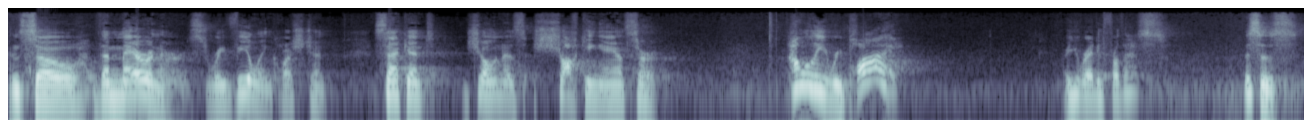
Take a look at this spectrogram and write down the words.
And so, the mariners' revealing question. Second, Jonah's shocking answer. How will he reply? Are you ready for this? This is,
